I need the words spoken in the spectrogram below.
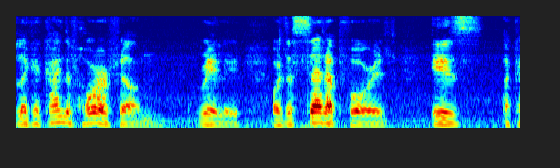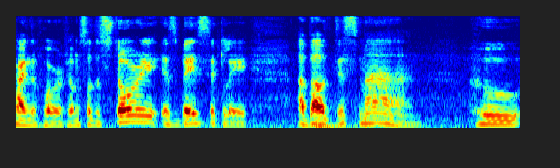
like a kind of horror film, really, or the setup for it is a kind of horror film. So the story is basically about this man who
